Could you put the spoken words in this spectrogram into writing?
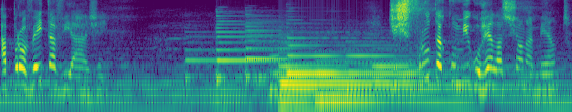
Aproveita a viagem. Desfruta comigo o relacionamento.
